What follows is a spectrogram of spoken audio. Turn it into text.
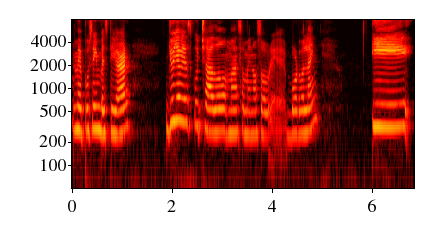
me puse a investigar. Yo ya había escuchado más o menos sobre borderline y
